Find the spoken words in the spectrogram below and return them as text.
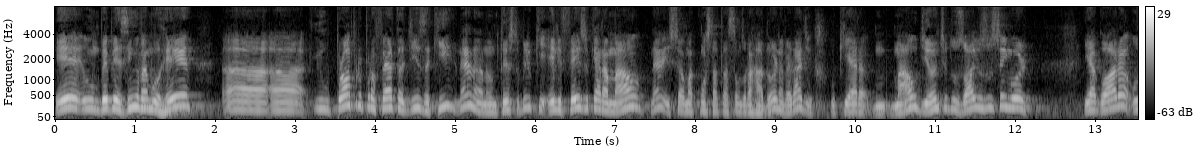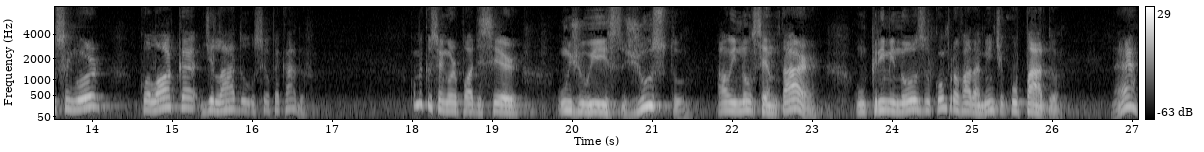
E um bebezinho vai morrer, ah, ah, e o próprio profeta diz aqui, né, no texto bíblico, que ele fez o que era mal, né, isso é uma constatação do narrador, na verdade, o que era mal diante dos olhos do Senhor. E agora o Senhor coloca de lado o seu pecado. Como é que o Senhor pode ser um juiz justo ao inocentar um criminoso comprovadamente culpado? Né?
